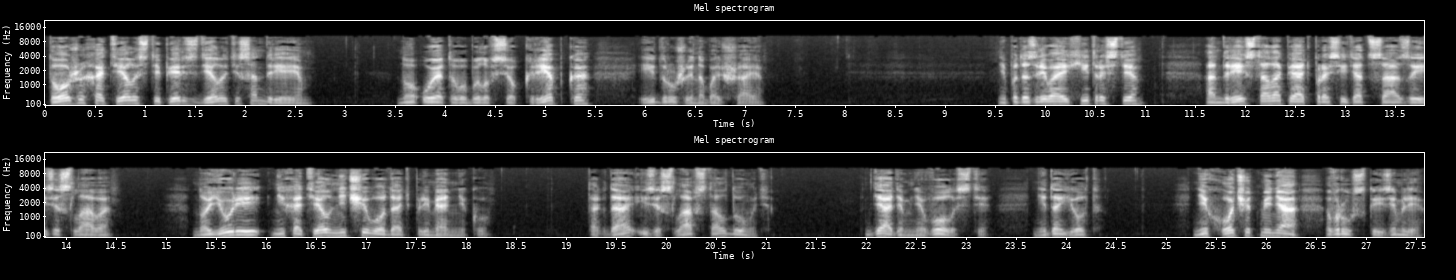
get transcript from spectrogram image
тоже хотелось теперь сделать и с Андреем. но у этого было все крепко и дружина большая. Не подозревая хитрости, Андрей стал опять просить отца за Изяслава. Но Юрий не хотел ничего дать племяннику. Тогда Изяслав стал думать. «Дядя мне волости не дает, не хочет меня в русской земле».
